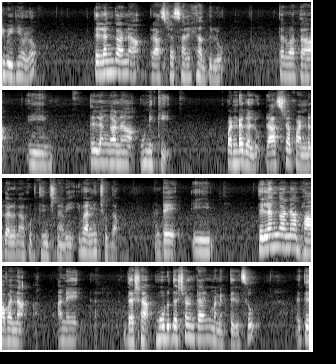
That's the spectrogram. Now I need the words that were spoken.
ఈ వీడియోలో తెలంగాణ రాష్ట్ర సరిహద్దులు తర్వాత ఈ తెలంగాణ ఉనికి పండగలు రాష్ట్ర పండగలుగా గుర్తించినవి. ఇవన్నీ చూద్దాం. అంటే ఈ తెలంగాణ భావన అనే దశ మూడు దశలు ఉంటాయని మనకు తెలుసు. అయితే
